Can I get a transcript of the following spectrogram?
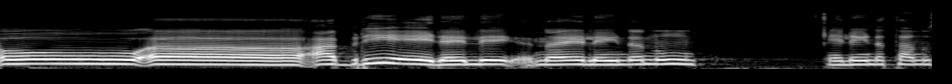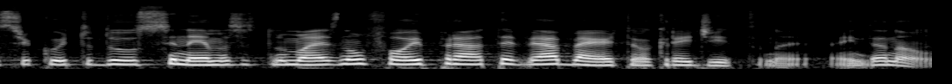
ou uh, abrir ele, ele, né, ele ainda não ele ainda está no circuito dos cinemas e tudo mais, não foi para TV aberta, eu acredito, né? Ainda não.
